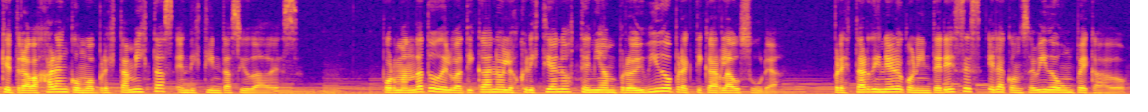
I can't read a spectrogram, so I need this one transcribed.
que trabajaran como prestamistas en distintas ciudades. Por mandato del Vaticano, los cristianos tenían prohibido practicar la usura. Prestar dinero con intereses era concebido un pecado.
